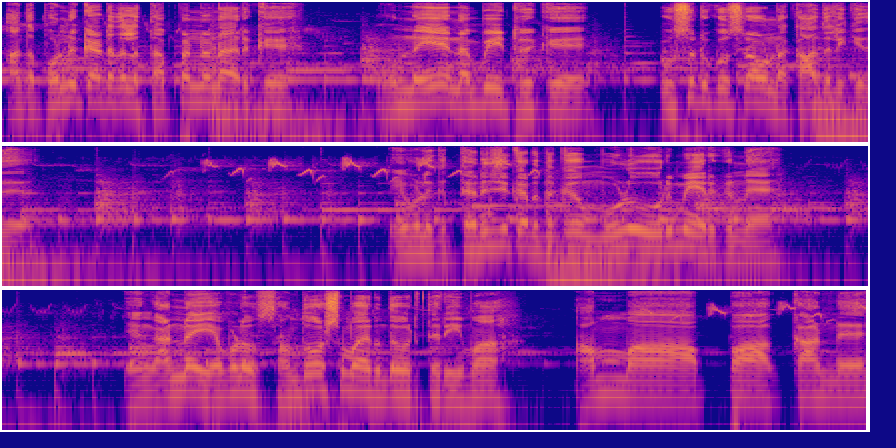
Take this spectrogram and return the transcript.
அந்த பொண்ணு கேட்டதுல தப்பு என்னடா இருக்கு? உன்னையே நம்பிட்டு இருக்கு. உசுறு குசுரா உன்னை காதலிக்குது. இவளுக்கு தெரிஞ்சுக்கிறதுக்கு முழு உரிமை இருக்குண்ணே எங்க அண்ணன் எவ்வளவு சந்தோஷமா இருந்தவர் தெரியுமா? அம்மா அப்பா அக்கான்னு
